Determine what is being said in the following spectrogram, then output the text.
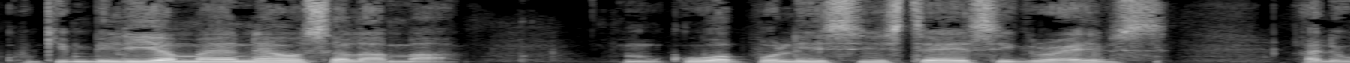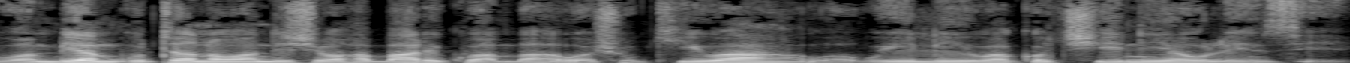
kukimbilia maeneo salama. Mkuu wa polisi Stacey Graves aliwaambia mkutano wa waandishi wa habari kwamba washukiwa wawili wako chini ya ulinzi.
